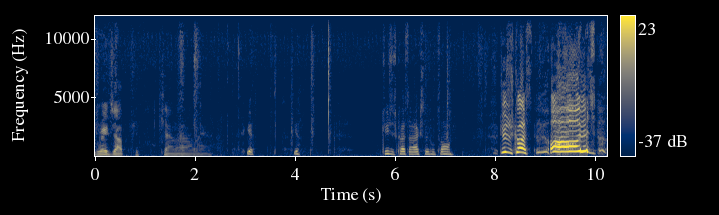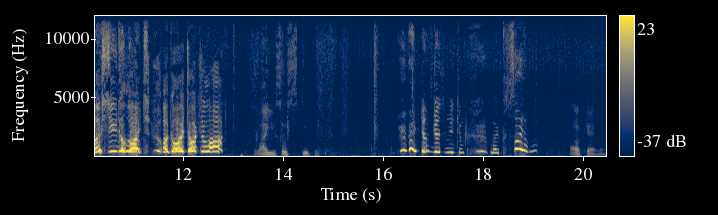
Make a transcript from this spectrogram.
Great job, cameraman. Yeah. Yeah. Jesus Christ, I actually was on. Jesus Christ! Oh, it's, I see the light! I gotta touch the light! Why are you so stupid? I don't just meet him, my Poseidon! Okay then.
